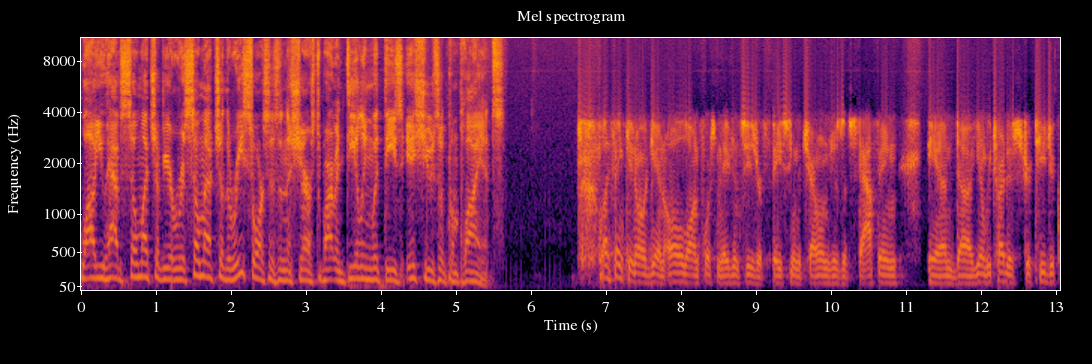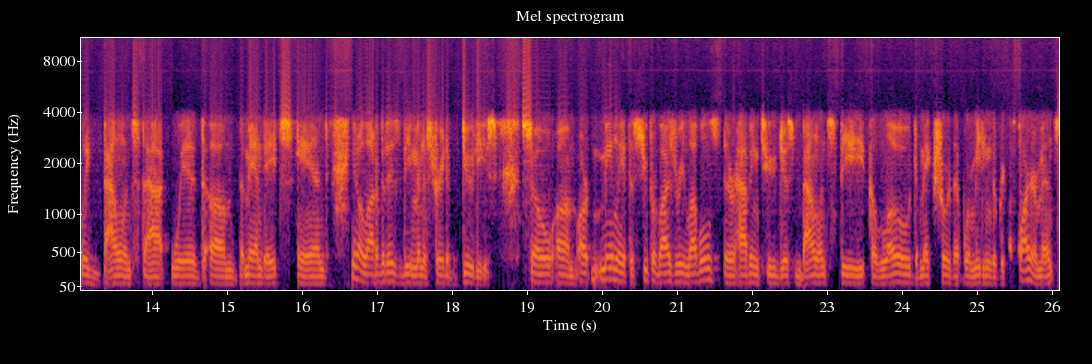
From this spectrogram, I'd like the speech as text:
while you have so much of your so much of the resources in the sheriff's department dealing with these issues of compliance? Well, I think you know again, all law enforcement agencies are facing the challenges of staffing, and uh, you know we try to strategically balance that with um, the mandates, and you know a lot of it is the administrative duties. So, um, are mainly at the supervisory levels, they're having to just balance the the load to make sure that we're meeting the requirements,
